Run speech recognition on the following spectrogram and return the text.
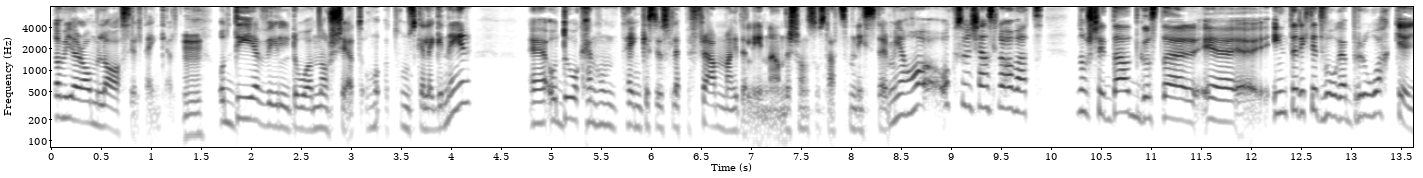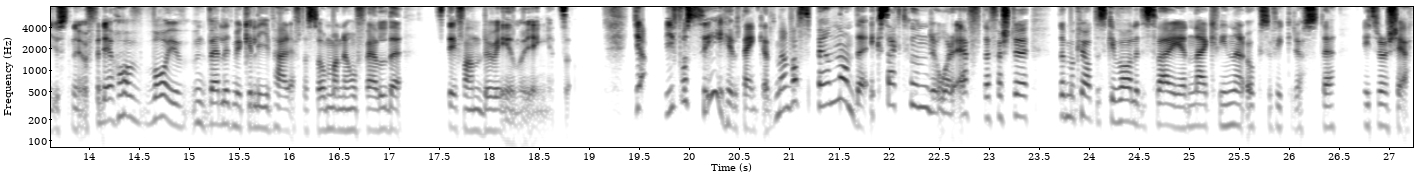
De vill göra om LAS helt enkelt. Och det vill då Nooshi att, hon- att hon ska lägga ner. Eh, och då kan hon tänka sig att släppa fram Magdalena Andersson som statsminister. Men jag har också en känsla av att Nooshi Dadgostar eh, inte riktigt vågar bråka just nu. För det har, var ju väldigt mycket liv här efter sommaren när hon fällde Stefan Löfven och gänget. Så. Ja, vi får se helt enkelt. Men vad spännande. Exakt hundra år efter första demokratiska valet i Sverige när kvinnor också fick rösta 1921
